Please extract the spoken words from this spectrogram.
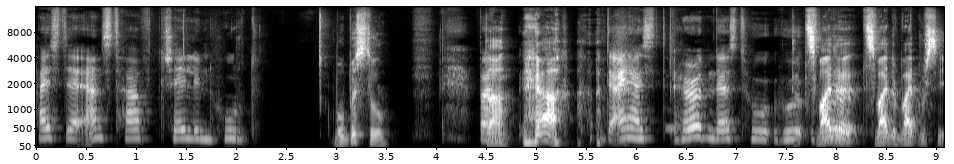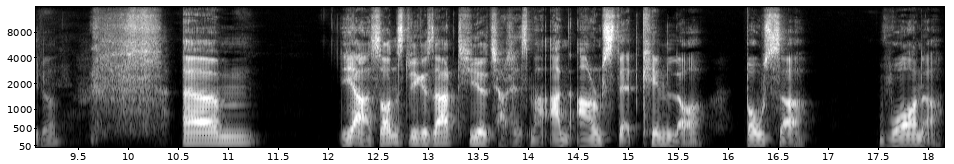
Heißt er ernsthaft Jalen Hurd? Wo bist du? Da, ja. Der eine heißt Hurd und der ist Hurd. Der zweite, zweite Wide Receiver. Ähm, ja, sonst, wie gesagt, hier, schau dir das mal an: Armstead, Kinlaw, Bosa, Warner,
